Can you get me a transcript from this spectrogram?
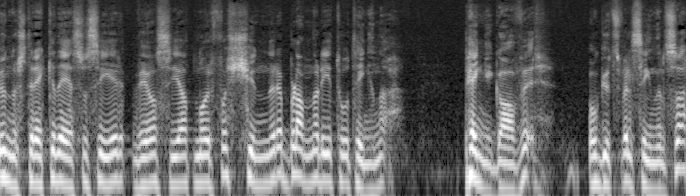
understreke det Jesus sier, ved å si at når forkynnere blander de to tingene, pengegaver og Guds velsignelse,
